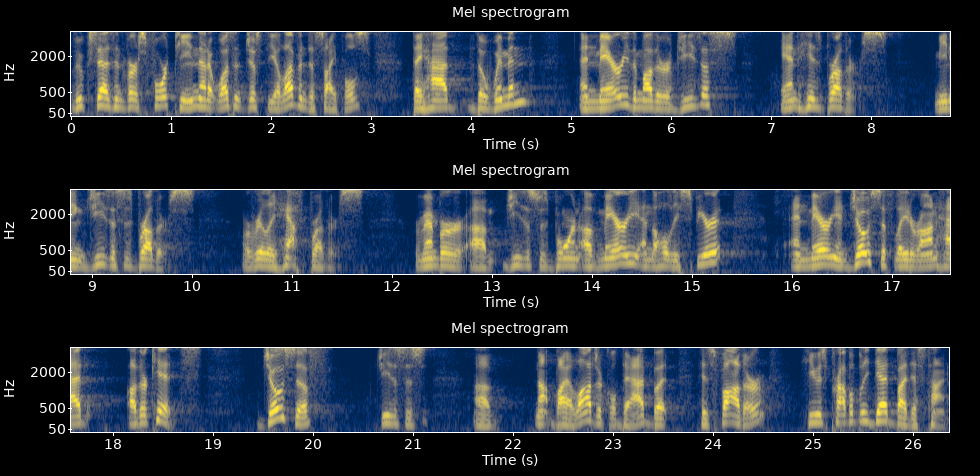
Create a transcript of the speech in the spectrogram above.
Luke says in verse 14 that it wasn't just the 11 disciples, they had the women and Mary, the mother of Jesus, and his brothers, meaning Jesus' brothers, or really half brothers. Remember, um, Jesus was born of Mary and the Holy Spirit and Mary and Joseph later on had other kids. Joseph, Jesus' uh, not biological dad, but his father, he was probably dead by this time.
